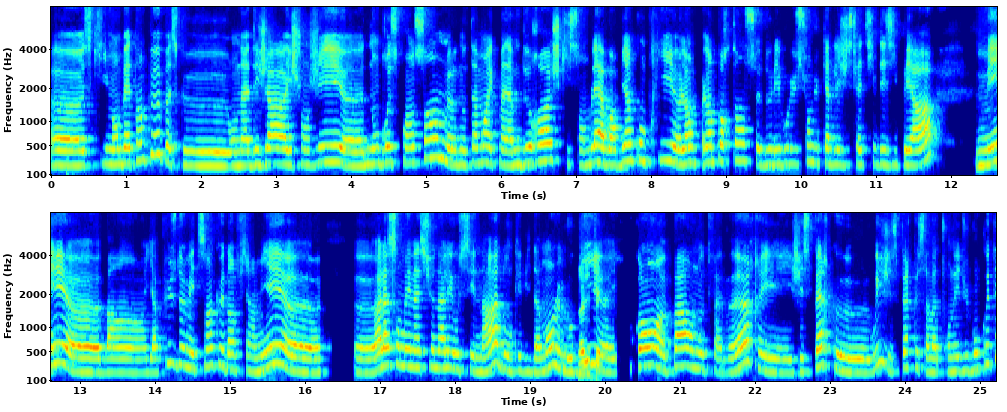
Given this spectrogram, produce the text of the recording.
Euh, ce qui m'embête un peu parce que on a déjà échangé euh, de nombreuses fois ensemble, notamment avec Madame De Roche, qui semblait avoir bien compris euh, l'importance de l'évolution du cadre législatif des IPA. Mais ben, il y a plus de médecins que d'infirmiers à l'Assemblée nationale et au Sénat. Donc évidemment, le lobby est souvent pas en notre faveur. Et j'espère que oui, j'espère que ça va tourner du bon côté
